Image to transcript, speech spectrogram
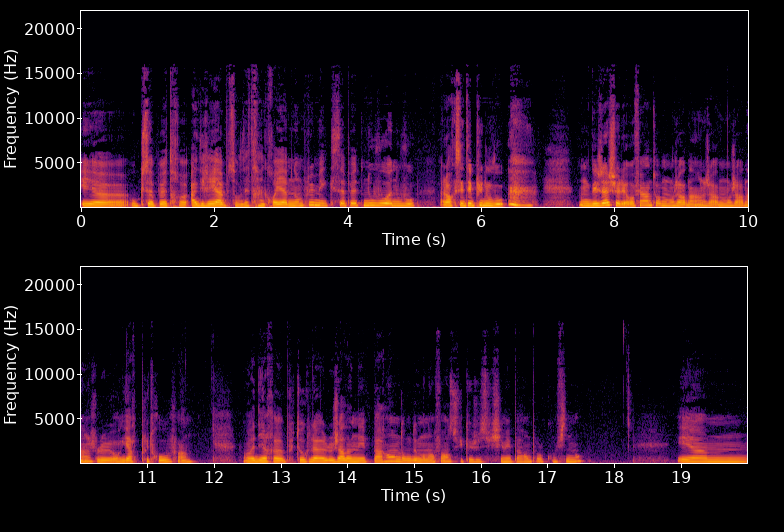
Et euh, ou que ça peut être agréable sans être incroyable non plus, mais que ça peut être nouveau à nouveau, alors que c'était plus nouveau. Donc déjà, je suis allée refaire un tour de mon jardin. Mon jardin, je le regarde plus trop. On va dire euh, plutôt que là, le jardin de mes parents, donc de mon enfance, vu que je suis chez mes parents pour le confinement. Et euh,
